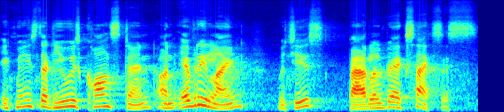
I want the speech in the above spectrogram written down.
it means that u is constant on every line which is parallel to x axis.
